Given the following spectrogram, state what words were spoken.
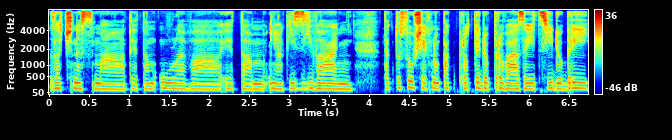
začne smát, je tam úleva, je tam nějaký zývání, tak to jsou všechno pak pro ty doprovázející dobrý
